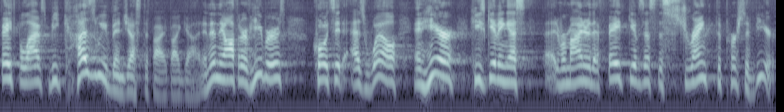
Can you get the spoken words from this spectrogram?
faithful lives because we've been justified by God. And then the author of Hebrews quotes it as well. And here he's giving us a reminder that faith gives us the strength to persevere.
